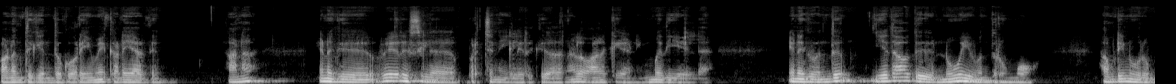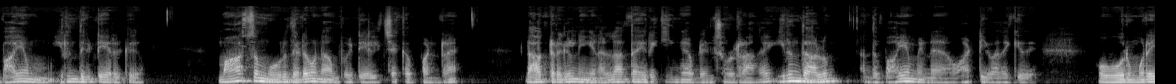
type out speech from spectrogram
பணத்துக்கு எந்த குறையுமே கிடையாது. ஆனால் எனக்கு வேறு சில பிரச்சனைகள் இருக்குது அதனால் வாழ்க்கையில் நிம்மதியே இல்லை. எனக்கு வந்து ஏதாவது நோய் வந்துருமோ அப்படின்னு ஒரு பயம் இருந்துக்கிட்டே இருக்குது மாதம் ஒரு தடவை நான் போயிட்டு ஹெல்த் செக்கப் பண்ணுறேன் டாக்டர்கள் நீங்கள் நல்லா தான் இருக்கீங்க அப்படின்னு சொல்கிறாங்க இருந்தாலும் அந்த பயம் என்னை வாட்டி வதைக்குது. ஒவ்வொரு முறை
